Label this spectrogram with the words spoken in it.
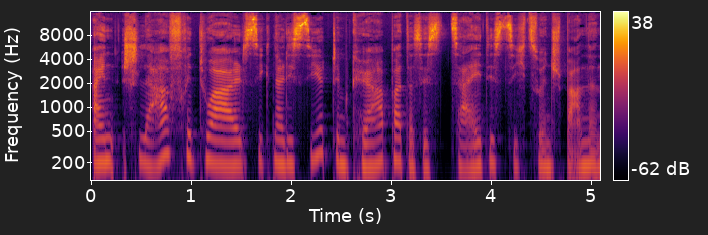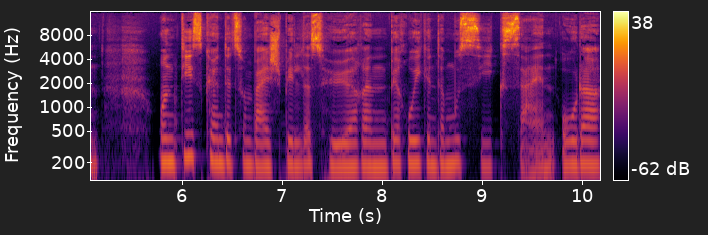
Ein Schlafritual signalisiert dem Körper, dass es Zeit ist, sich zu entspannen. Und dies könnte zum Beispiel das Hören beruhigender Musik sein oder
